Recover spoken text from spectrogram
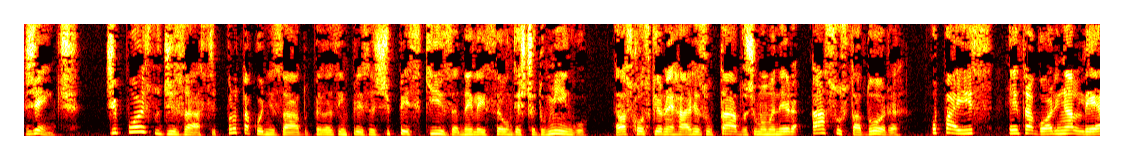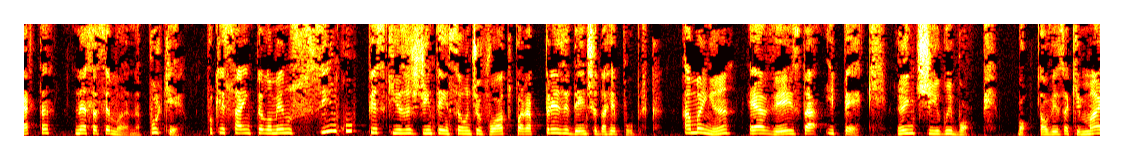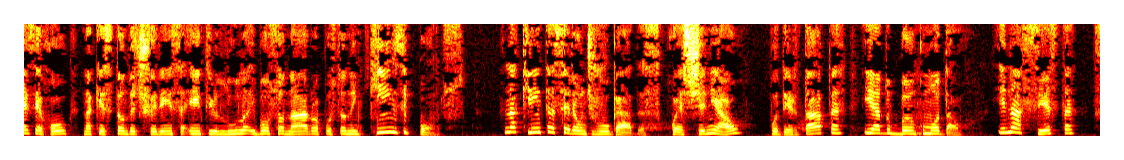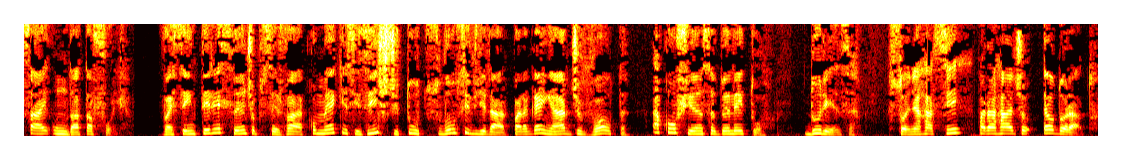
Gente, depois do desastre protagonizado pelas empresas de pesquisa na eleição deste domingo, elas conseguiram errar resultados de uma maneira assustadora. O país entra agora em alerta nessa semana. Por quê? Porque saem pelo menos cinco pesquisas de intenção de voto para presidente da República. Amanhã é a vez da IPEC, antigo IBOP. Bom, talvez a que mais errou na questão da diferença entre Lula e Bolsonaro, apostando em 15 pontos. Na quinta serão divulgadas Quest Genial, Poder Data e a do Banco Modal. E na sexta sai um Datafolha. Vai ser interessante observar como é que esses institutos vão se virar para ganhar de volta a confiança do eleitor. Dureza. Sônia Raci para a Rádio Eldorado.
